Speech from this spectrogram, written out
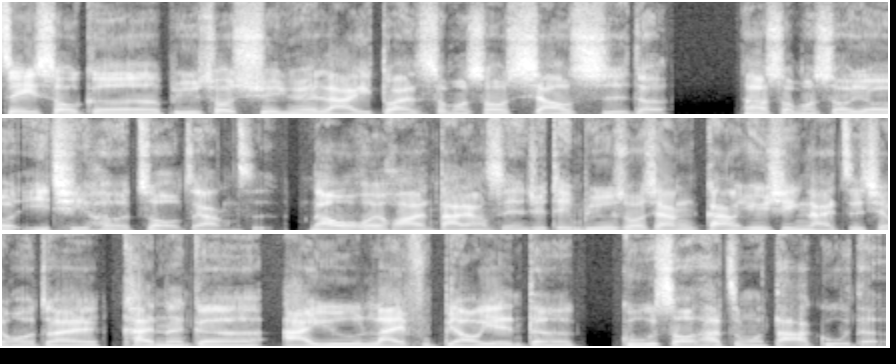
这一首歌，比如说弦乐拉一段，什么时候消失的，然后什么时候又一起合奏这样子，然后我会花很大量时间去听，比如说像刚玉兴来之前，我都在看那个 IU Life 表演的鼓手他怎么打鼓的。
